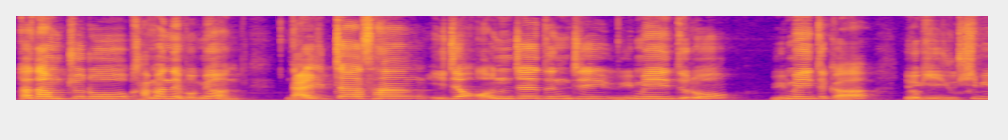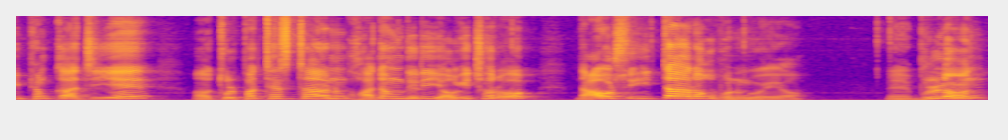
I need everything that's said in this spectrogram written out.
다다음 주로 감안해 보면 날짜상 이제 언제든지 위메이드로 위메이드가 여기 62평까지의 어, 돌파 테스트하는 과정들이 여기처럼 나올 수 있다라고 보는 거예요. 네, 물론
